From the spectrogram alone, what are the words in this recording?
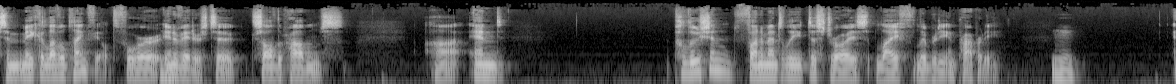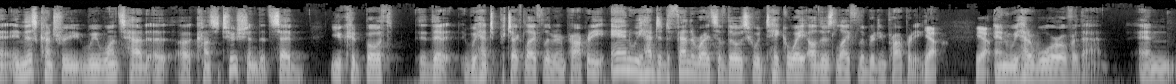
to make a level playing field for mm-hmm. innovators to solve the problems uh, and pollution fundamentally destroys life, liberty, and property. Mm-hmm. In this country, we once had a, a, constitution that said you could both that we had to protect life, liberty, and property, and we had to defend the rights of those who would take away others' life, liberty, and property. Yeah, yeah. And we had a war over that, and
